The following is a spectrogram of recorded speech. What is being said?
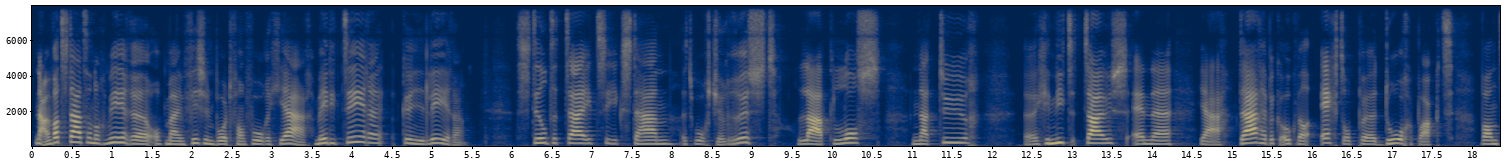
Nou, en wat staat er nog meer op mijn vision board van vorig jaar? Mediteren kun je leren. Stilte tijd zie ik staan, het woordje rust, laat los, natuur, uh, geniet thuis. En uh, ja, daar heb ik ook wel echt op uh, doorgepakt. Want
